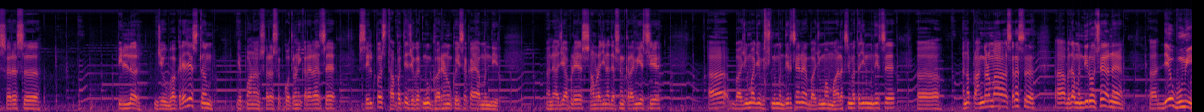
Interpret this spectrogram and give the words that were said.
સરસ પિલ્લર જે ઊભા કર્યા છે સ્તંભ, એ પણ સરસ કોતરણી કરેલા છે. શિલ્પ સ્થાપત્ય જગતનું ઘરેણું કહી શકાય આ મંદિર. અને આજે આપણે શામળાજીના દર્શન કરાવીએ છીએ. આ બાજુમાં જે વિષ્ણુ મંદિર છે ને, બાજુમાં મહાલક્ષ્મી માતાજીનું મંદિર છે. આના પ્રાંગણમાં સરસ બધા મંદિરો છે અને દેવભૂમિ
